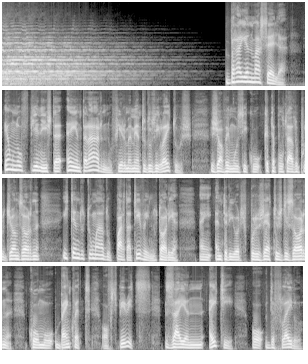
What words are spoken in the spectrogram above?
Brian Marcella é um novo pianista a entrar no firmamento dos eleitos, jovem músico catapultado por John Zorn e tendo tomado parte ativa e notória em anteriores projetos de Zorn, como Banquet of Spirits, Zion 80 ou The Flail.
